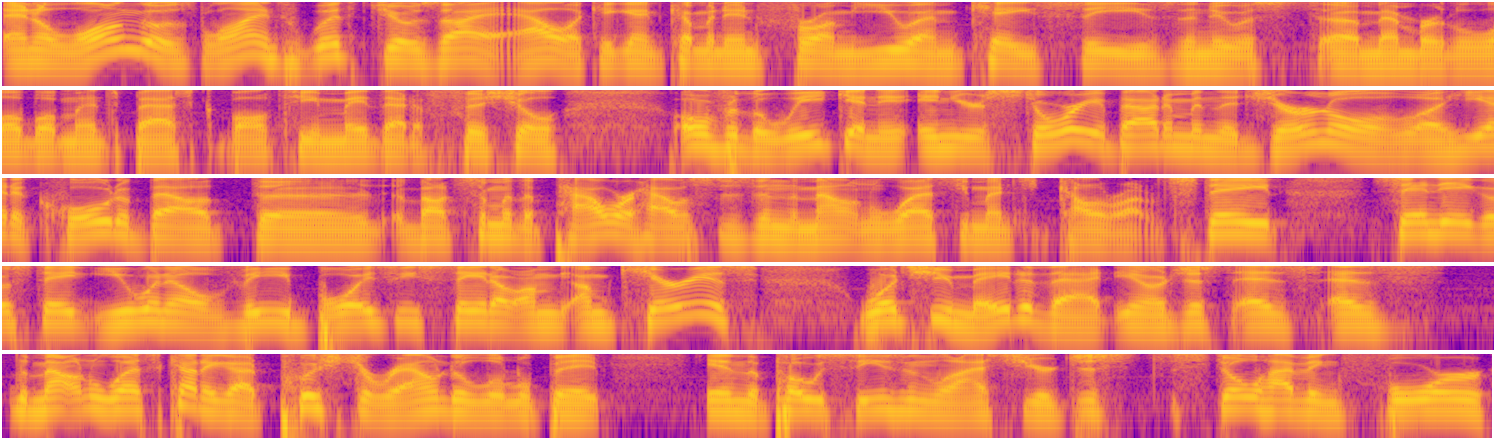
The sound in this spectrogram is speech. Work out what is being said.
and along those lines, with Josiah Allick again, coming in from UMKC's, the newest uh, member of the Lobo men's basketball team, made that official over the weekend. In your story about him in the Journal, uh, he had a quote about the about some of the powerhouses in the Mountain West. You mentioned Colorado State, San Diego State, UNLV, Boise State. I'm, I'm curious what you made of that, you know, just as as the Mountain West kind of got pushed around a little bit in the postseason last year, just still having four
